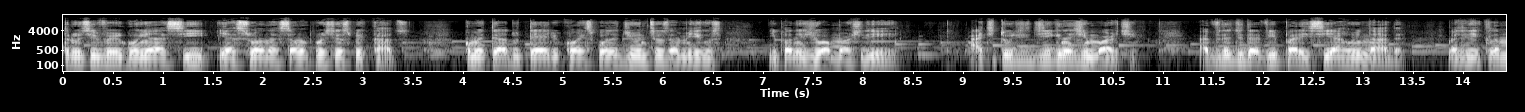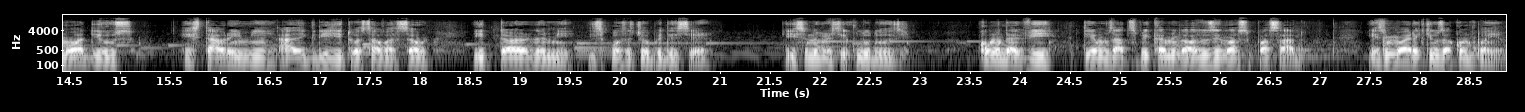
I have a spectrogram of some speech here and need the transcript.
trouxe vergonha a si e a sua nação por seus pecados. Cometeu adultério com a esposa de um de seus amigos e planejou a morte dele atitudes dignas de morte. A vida de Davi parecia arruinada, mas ele clamou a Deus: Restaura em mim a alegria de tua salvação e torna-me disposto a te obedecer. Isso no versículo 12. Como Davi, temos atos pecaminosos em nosso passado e as memórias que os acompanham.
